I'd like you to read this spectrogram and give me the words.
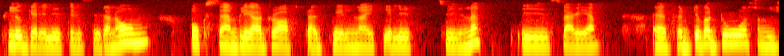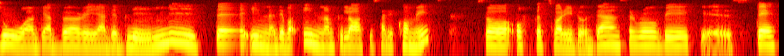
pluggade lite vid sidan om och sen blev jag draftad till Nike Elite-teamet i Sverige. Eh, för det var då som yoga började bli lite inne. Det var innan pilates hade kommit. Så oftast var det då dance aerobic, eh, step,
